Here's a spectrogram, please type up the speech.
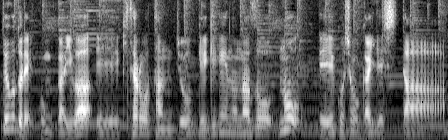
ということで今回は「えー、鬼太郎誕生激減の謎の」えー、ご紹介でした。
